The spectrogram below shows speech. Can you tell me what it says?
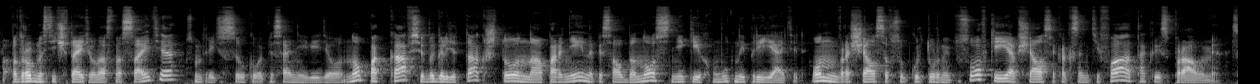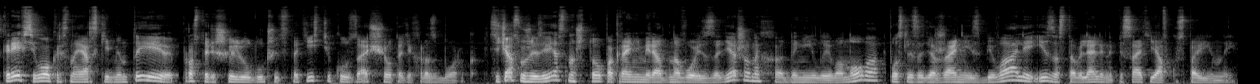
Подробности читайте у нас на сайте, смотрите ссылку в описании видео. Но пока все выглядит так, что на парней написал донос некий их мутный приятель. Он вращался в субкультурной тусовке и общался как с антифа, так и с правыми. Скорее всего, красноярские менты просто решили улучшить статистику за счет этих разборок. Сейчас уже известно, что, по крайней мере, одного из задержанных, Даниила Данила Иванова после задержания избивали и заставляли написать явку с повинной.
